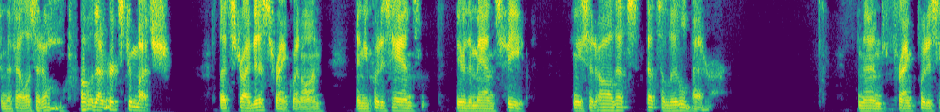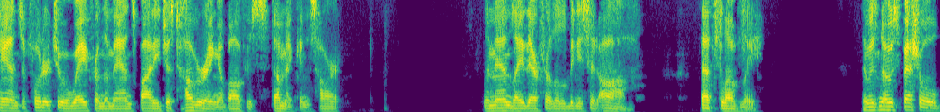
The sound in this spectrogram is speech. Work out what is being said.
And the fellow said, oh, oh, that hurts too much. Let's try this, Frank went on. And he put his hands near the man's feet. And he said, oh, that's, that's a little better. And then Frank put his hands a foot or two away from the man's body, just hovering above his stomach and his heart. The man lay there for a little bit. He said, Ah, that's lovely. There was no special,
